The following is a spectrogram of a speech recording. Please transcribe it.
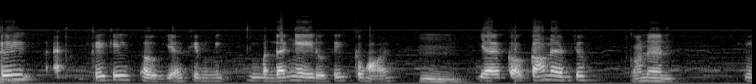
cái cái cái ừ dạ khi mình, mình đã nghe được cái câu hỏi ừ. dạ có có nên chứ có nên ừ.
